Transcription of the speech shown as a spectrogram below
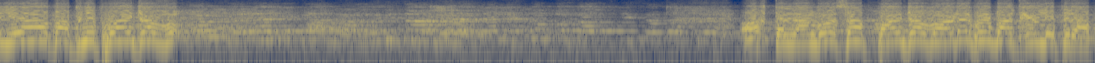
تو یہ آپ اپنے پوائنٹ آف اختر لانگو صاحب پوائنٹ آف آرڈر پر بات کر لے پھر آپ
